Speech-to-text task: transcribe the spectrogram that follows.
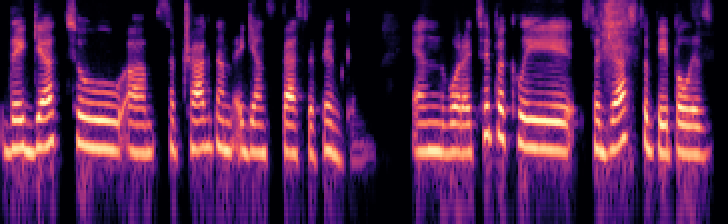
they get to um, subtract them against passive income and what i typically suggest to people is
